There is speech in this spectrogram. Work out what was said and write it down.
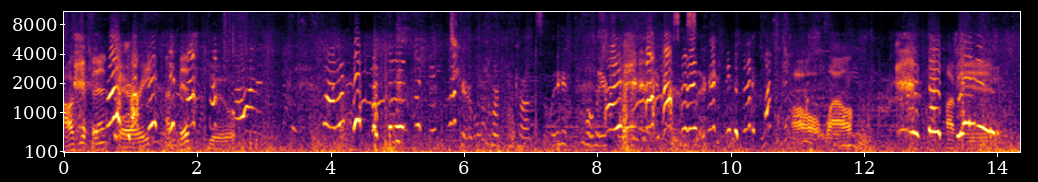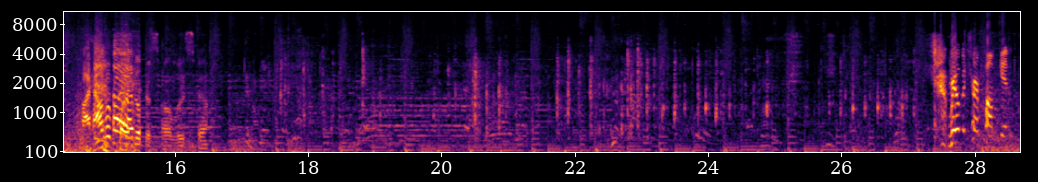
How have you been, Carrie? I missed you. terrible working constantly. Only a Oh, wow. I mean, I haven't played this. Oh, Lucia. Real mature pumpkin.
